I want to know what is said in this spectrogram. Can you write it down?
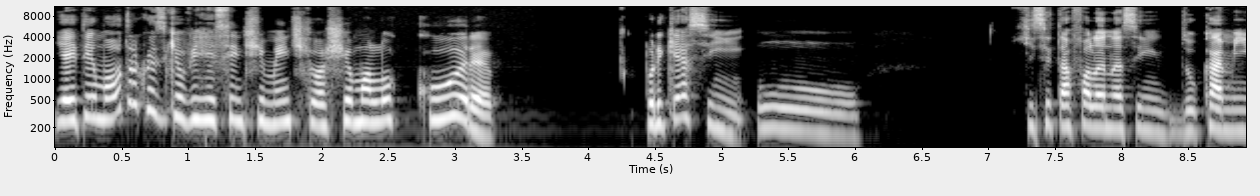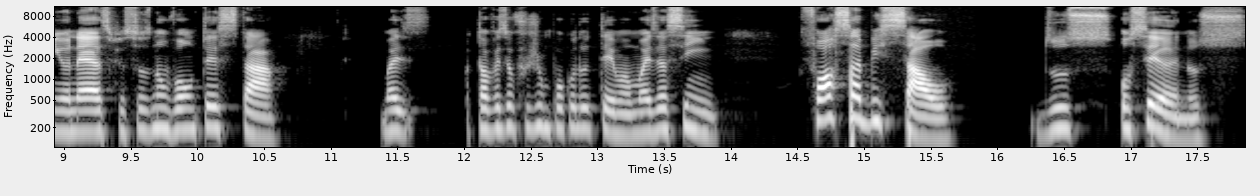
E aí tem uma outra coisa que eu vi recentemente que eu achei uma loucura. Porque assim, o que se tá falando assim do caminho, né? As pessoas não vão testar. Mas talvez eu fuja um pouco do tema, mas assim, fossa abissal dos oceanos.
